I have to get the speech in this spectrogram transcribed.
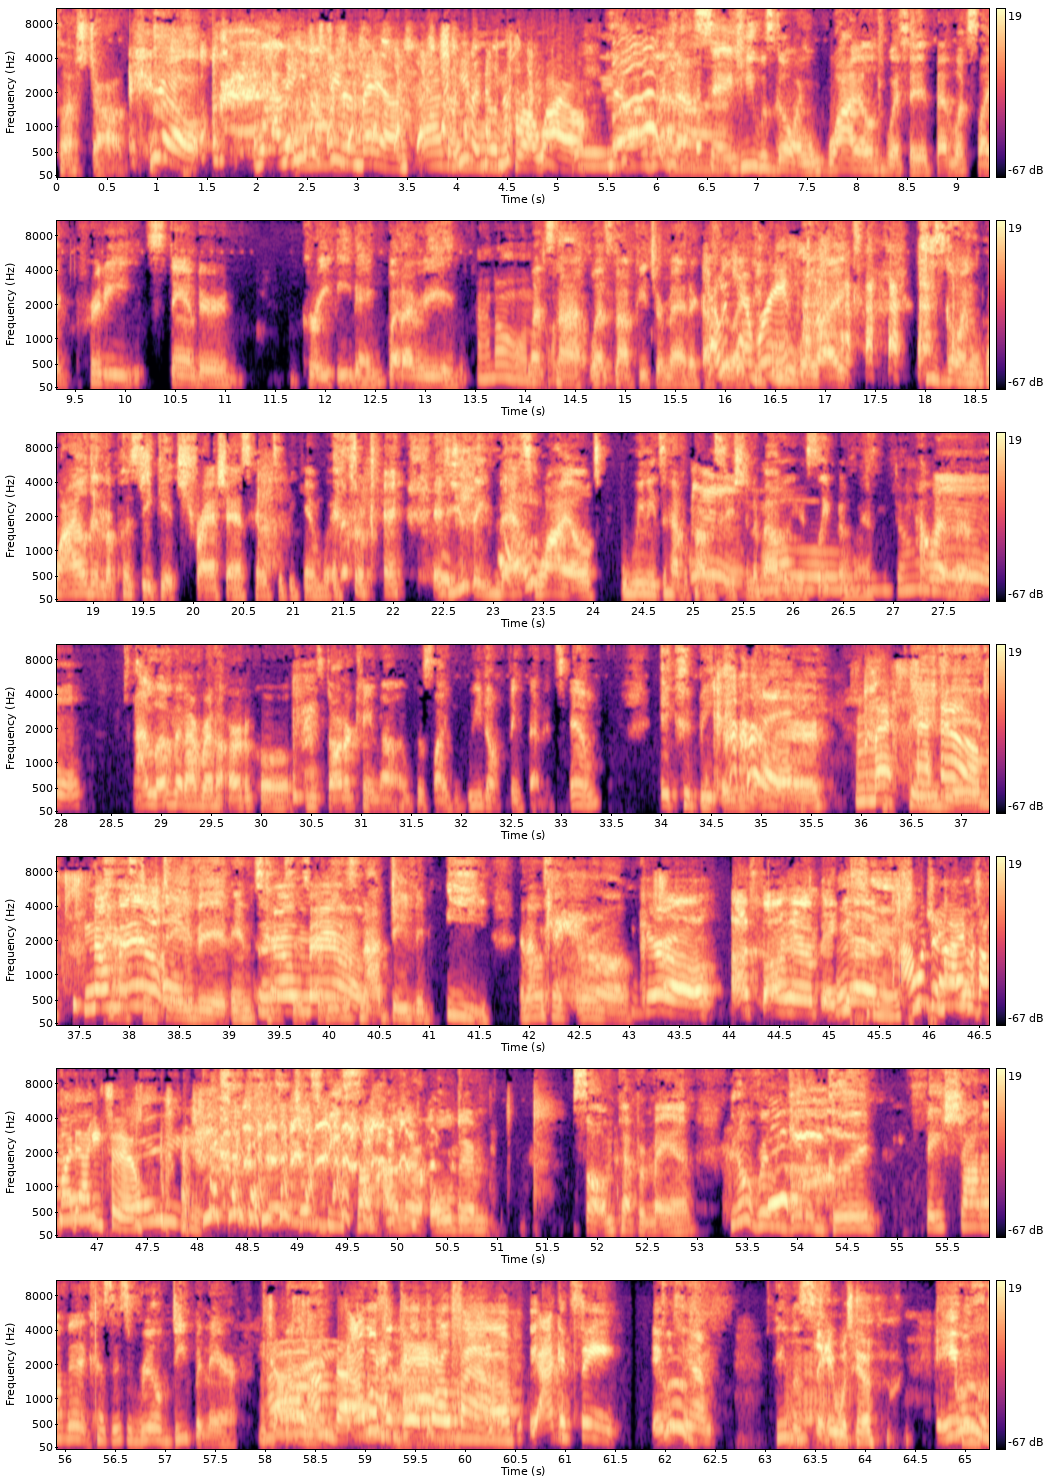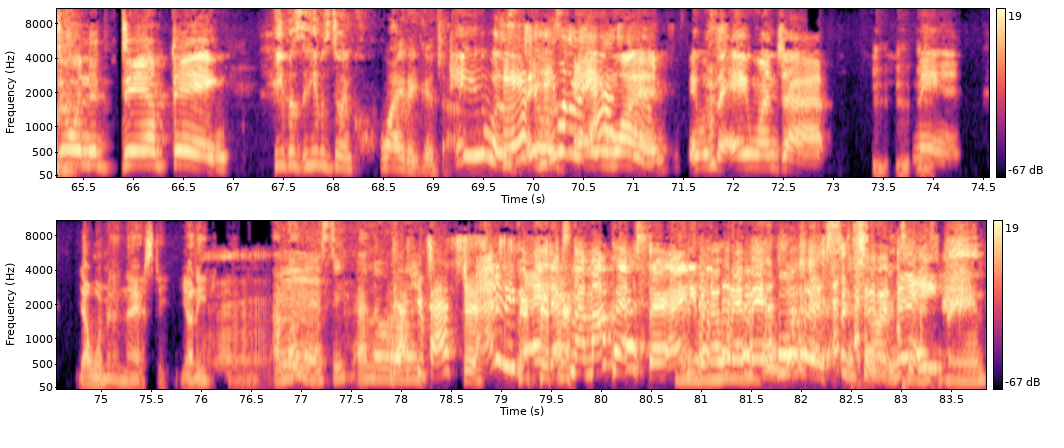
plus job. Yo. I mean, he's a seasoned man, so he's been doing this for a while. No, I would not say he was going wild with it. That looks like pretty standard great eating. But I mean, I don't let's not let's not be dramatic. I Kelly feel like people breathe. who were like, he's going wild in the pussy, get trash ass head to begin with. Okay. If you think that's wild, we need to have a conversation about who you're sleeping with. However, Mm. I love that I read an article. His daughter came out and was like, "We don't think that it's him. It could be another David, No, Pastor ma'am. David in No, Texas, but it ma'am. is not David E." And I was like, "Girl, Girl, I saw him and yes. I would deny it was on my daddy too. he could just be some other older salt and pepper man. You don't really get a good face shot of it because it's real deep in there. But That was a good profile. I could see it was him. he was It was him. He was doing the damn thing. he was he was doing quite a good job. He was. He- it he was was the A1. It was the a one job, Mm-mm-mm. man. Y'all women are nasty. Y'all need. I'm not mm. nasty. I know what That's I your like. pastor. I didn't even. Hey, that's not my pastor. I didn't even know who that man was until Sorry to today.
